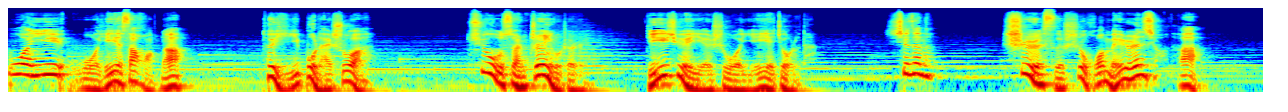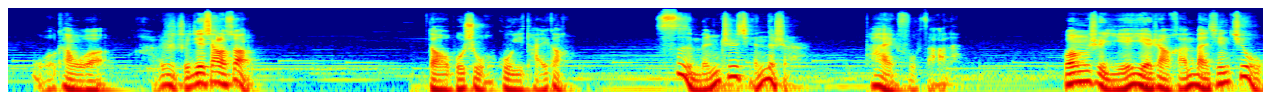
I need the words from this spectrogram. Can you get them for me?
万一我爷爷撒谎呢？退一步来说啊，就算真有这人，的确也是我爷爷救了他。现在呢？是死是活没人晓得，我看我还是直接瞎了算了。倒不是我故意抬杠，四门之前的事儿太复杂了，光是爷爷让韩半仙救我，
